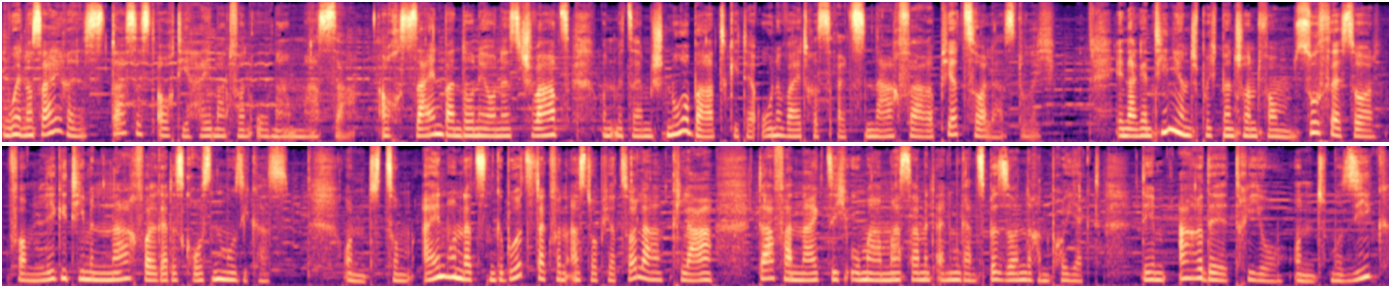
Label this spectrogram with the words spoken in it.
Buenos Aires, das ist auch die Heimat von Oma Massa. Auch sein Bandoneon ist schwarz und mit seinem Schnurrbart geht er ohne weiteres als Nachfahre Piazzollas durch. In Argentinien spricht man schon vom Sucesor, vom legitimen Nachfolger des großen Musikers. Und zum 100. Geburtstag von Astor Piazzolla, klar, da verneigt sich Oma Massa mit einem ganz besonderen Projekt, dem Arde Trio und Musik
